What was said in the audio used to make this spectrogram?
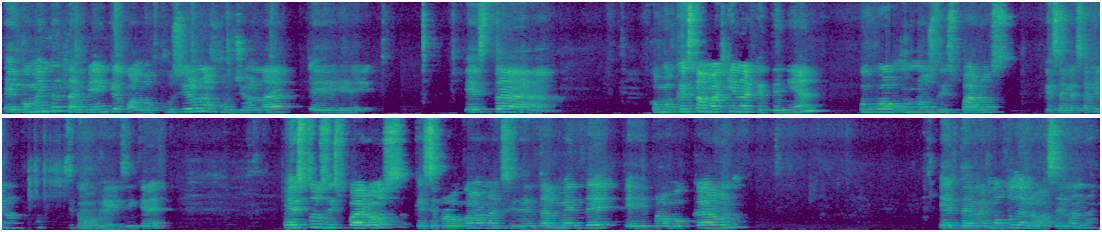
Eh, comenta también que cuando pusieron a funcionar eh, esta, como que esta máquina que tenían, hubo unos disparos que se les salieron, así como Ujú. que sin querer. Estos disparos que se provocaron accidentalmente eh, provocaron el terremoto de Nueva Zelanda.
